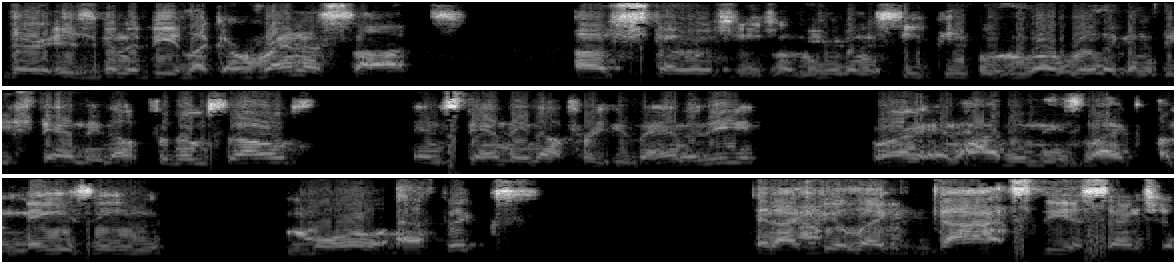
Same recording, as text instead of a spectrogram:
there is going to be like a renaissance of stoicism. You're going to see people who are really going to be standing up for themselves and standing up for humanity, right? And having these like amazing moral ethics and I feel like that's the ascension.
